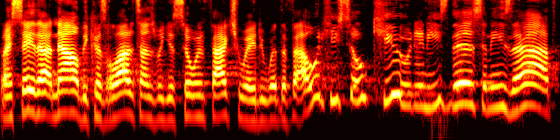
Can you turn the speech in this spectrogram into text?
And I say that now because a lot of times we get so infatuated with the fact, oh, he's so cute, and he's this, and he's that.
